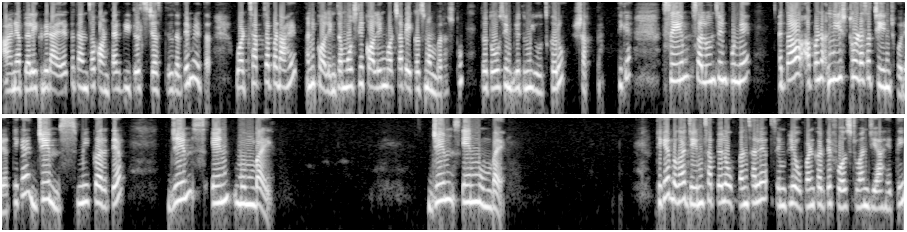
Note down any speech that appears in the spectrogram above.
आणि आपल्याला इकडे डायरेक्ट त्यांचा कॉन्टॅक्ट डिटेल्स जे असतील तर ते मिळतात. व्हॉट्सअपचा पण आहे आणि कॉलिंगचा मोस्टली कॉलिंग व्हॉट्सअप एकच नंबर असतो. तर तो सिम्पली तुम्ही यूज करू शकता. ठीक आहे? सेम सलून्स इन पुणे आता आपण नीच थोडासा चेंज करूया ठीक आहे? जिम्स मी करते. Gyms in Mumbai gyms in Mumbai ठीक आहे? बघा जिम्स आपल्याला ओपन झाले. सिम्पली ओपन करते. फर्स्ट वन जी आहे ती.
